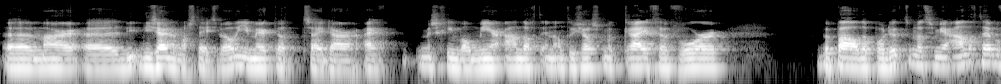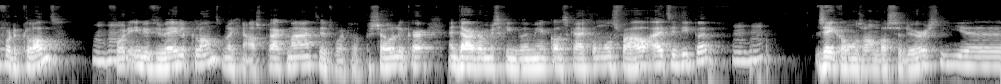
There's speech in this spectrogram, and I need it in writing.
Eh, maar eh, die, die zijn er nog steeds wel. En je merkt dat zij daar eigenlijk misschien wel meer aandacht en enthousiasme krijgen voor bepaalde producten. Omdat ze meer aandacht hebben voor de klant, mhm. voor de individuele klant. Omdat je een afspraak maakt, het wordt wat persoonlijker. En daardoor misschien wel meer kans krijgen om ons verhaal uit te diepen. Mhm. Zeker onze ambassadeurs, die, eh,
